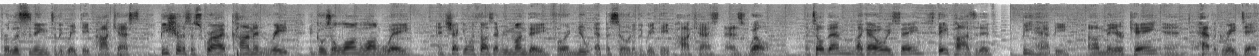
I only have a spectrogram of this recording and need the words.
for listening to the Great Day Podcast. Be sure to subscribe, comment, rate. It goes a long, long way. And check in with us every Monday for a new episode of the Great Day Podcast as well. Until then, like I always say, stay positive, be happy. I'm Meir Kay, and have a great day.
